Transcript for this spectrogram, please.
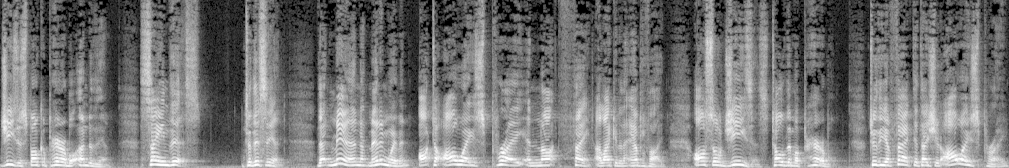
Jesus spoke a parable unto them, saying this, to this end, that men, men and women, ought to always pray and not faint. I like it in the Amplified. Also, Jesus told them a parable to the effect that they should always pray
